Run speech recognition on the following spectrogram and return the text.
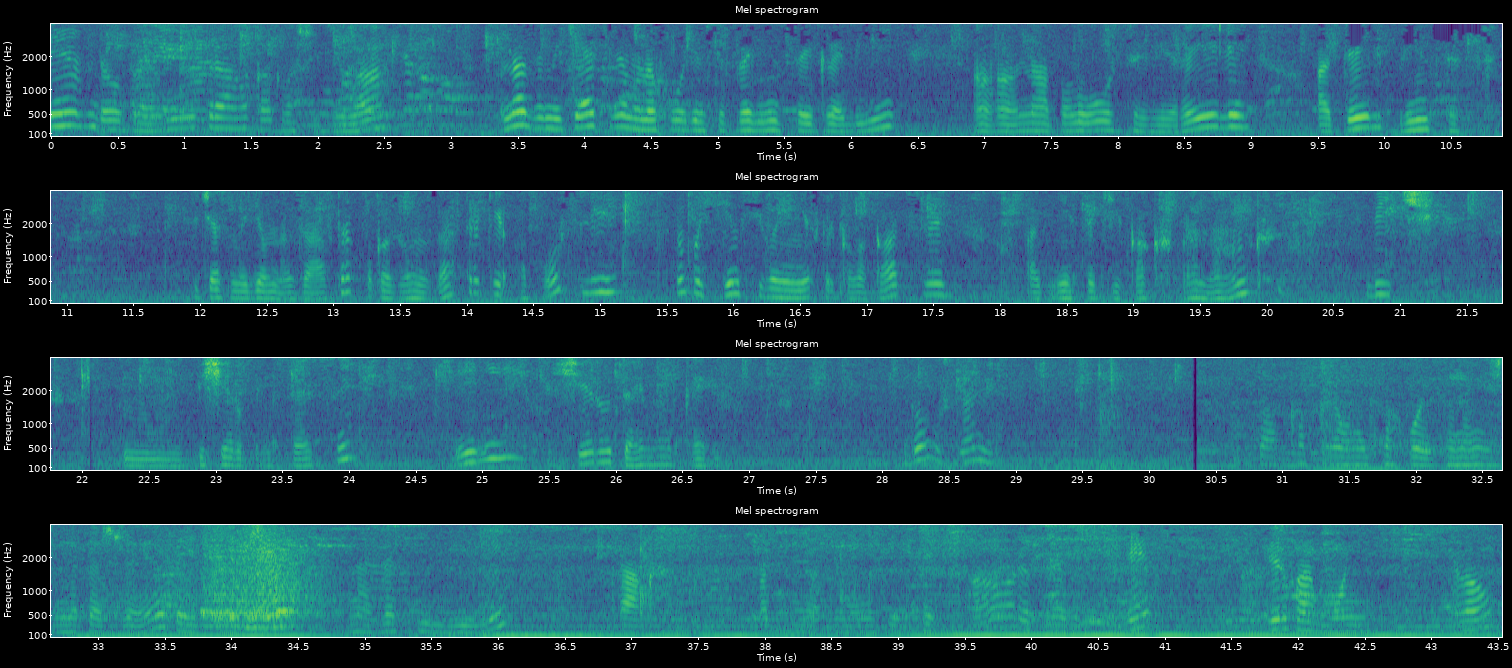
Всем доброе утро, как ваши дела? У нас замечательно, мы находимся в провинции Краби, а, на полуострове Рейли, отель Принцесс. Сейчас мы идем на завтрак, покажу на завтраке, а после мы посетим сегодня несколько локаций. Одни из таких, как Прананг Бич, пещеру Принцессы и пещеру Даймонд Кейв. Гоу с нами. Так, кафе у них находится на нижнем этаже. Это рецепция. Нас заселили. Так, посмотрим. У них есть пар, reflex, Филharмоний. Hello?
